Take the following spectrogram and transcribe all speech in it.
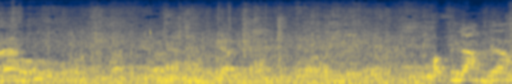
Ah. Okay lang, lang.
